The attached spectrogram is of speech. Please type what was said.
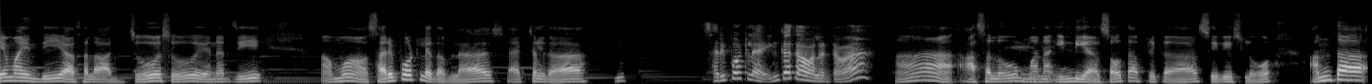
ఏమైంది? అసలు ఆ జోష్ ఎనర్జీ అమ్మో సరిపోవట్లేదు అభిలాష్ యాక్చువల్గా. సరిపోట్లే ఇంకా కావాలంటావా? అసలు మన. ఇండియా సౌత్ ఆఫ్రికా సిరీస్లో అంత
